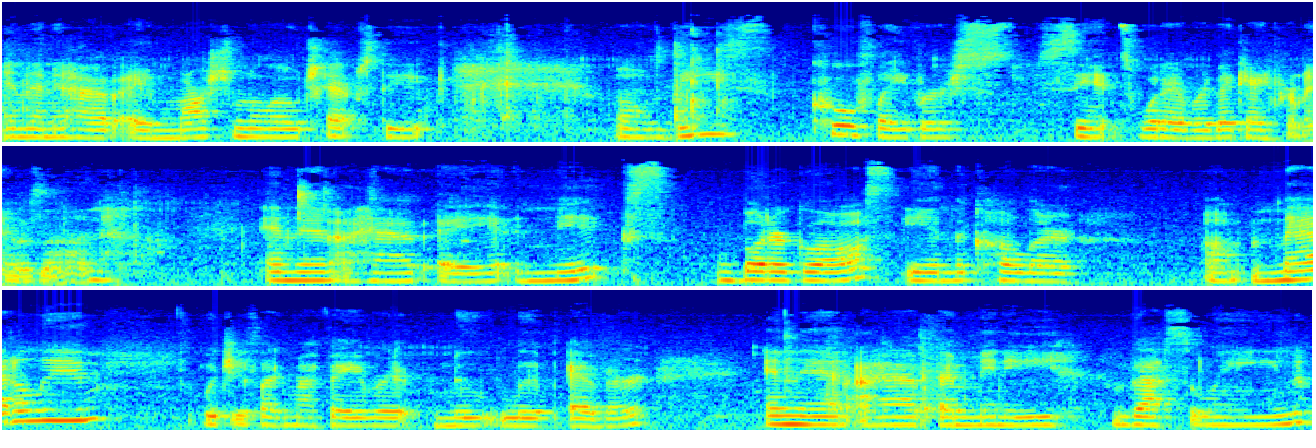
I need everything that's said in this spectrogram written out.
And then I have a marshmallow chapstick. Um, these cool flavors, scents, whatever, they came from Amazon. And then I have a NYX butter gloss in the color um, Madeleine, which is like my favorite nude lip ever. And then I have a mini Vaseline,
